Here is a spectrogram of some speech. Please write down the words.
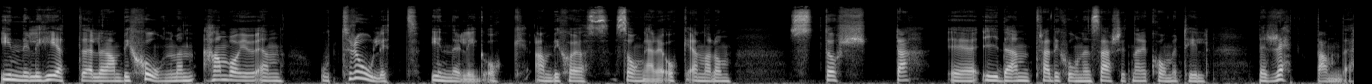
innerlighet eller ambition, men han var ju en otroligt innerlig och ambitiös sångare och en av de största eh, i den traditionen, särskilt när det kommer till berättande.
